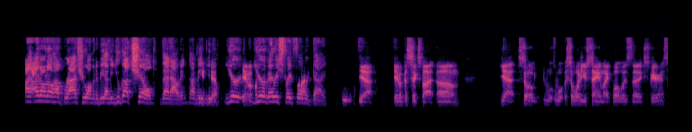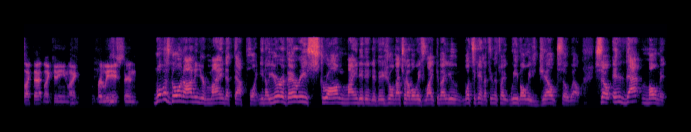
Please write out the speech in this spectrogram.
I, I don't know how brash you want me to be. I mean, you got shelled that outing. I mean, you yeah. know, you're you're a very straightforward guy. Yeah, gave up a six spot. Um, yeah. So, so what are you saying? Like, what was the experience like that? Like getting like released and what was going on in your mind at that point? You know, you're a very strong minded individual. And that's what I've always liked about you. And once again, I think that's why we've always gelled so well. So, in that moment,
